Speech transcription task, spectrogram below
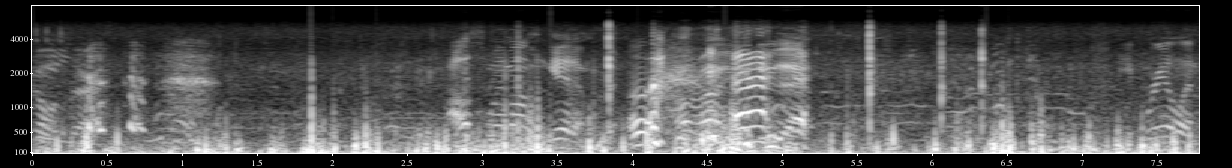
Go, sir. I'll swim out and get him. Oh. All right, you do that. Keep reeling.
